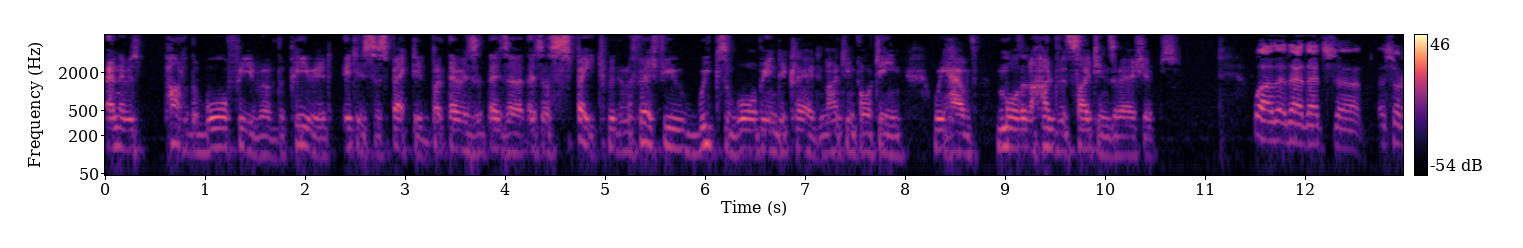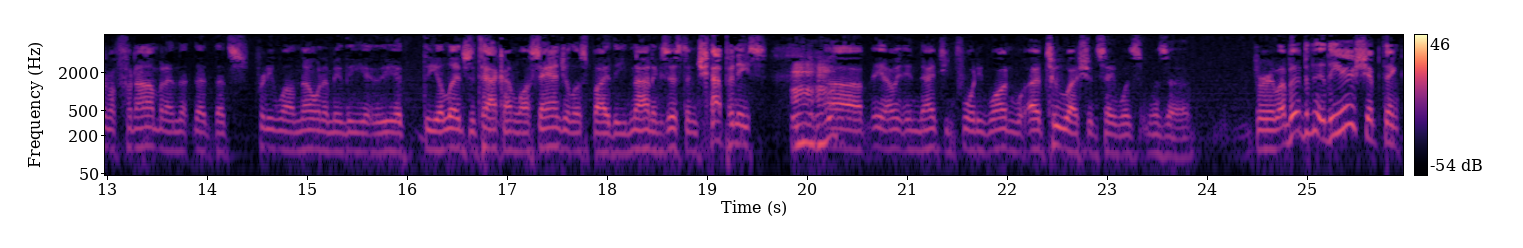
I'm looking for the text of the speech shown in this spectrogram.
And it was part of the war fever of the period, it is suspected. But there is, there's a, there's a spate within the first few weeks of war being declared in 1914. We have more than 100 sightings of airships. Well, that, that, that's uh, a sort of a phenomenon that, that, that's pretty well known. I mean, the, the the alleged attack on Los Angeles by the non-existent Japanese, uh, you know, in 1941, uh, two, I should say, was was a very. But, but the, the airship thing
